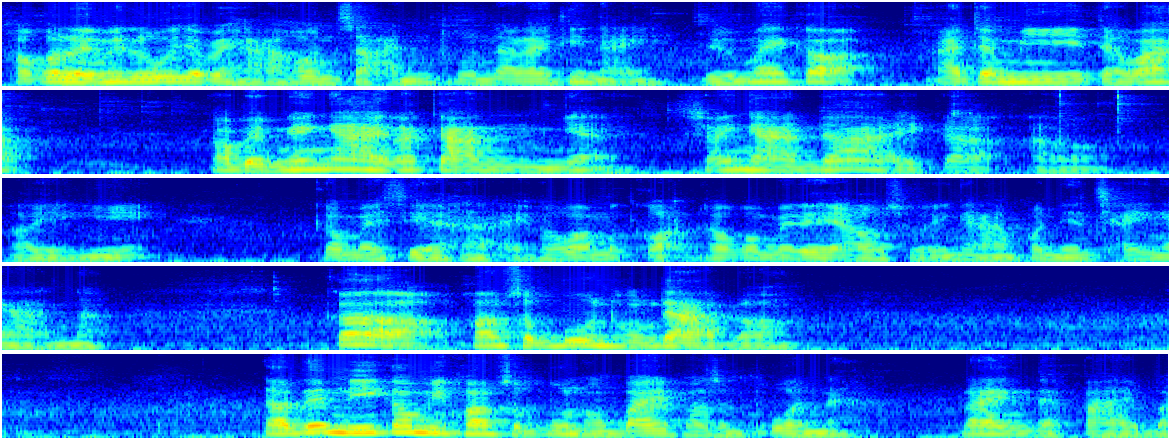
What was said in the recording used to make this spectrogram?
เขาก็เลยไม่รู้จะไปหาคนสารทุนอะไรที่ไหน หรือไม่ก็อาจจะมีแต่ว่าเอาแบบง่ายๆแล้วกันอย่างเงี้ยใช้งานได้ก็เอาเอาอย่างนี้ ก็ไม่เสียหาย เพราะว่าเมื่อก่อนเขาก็ไม่ได้เอาสวยงามเขาเน้นใช้งานนะ ก็ความสมบูรณ์ของดาบเหรอ ดาบเล่มนี้ก็มีความสมบูรณ์ของใบพอสมควรนะไล่ตั้งแต่ปลายใบ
